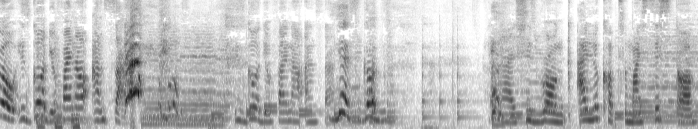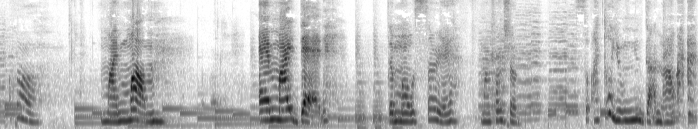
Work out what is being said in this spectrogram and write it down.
Bro, is God your final answer? Is God your final answer? Yes, God. Uh, she's wrong. I look up to my sister, Oh. my mom, and my dad the most. Sorry, eh, my function. So I thought you knew that now. Ah, ah.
